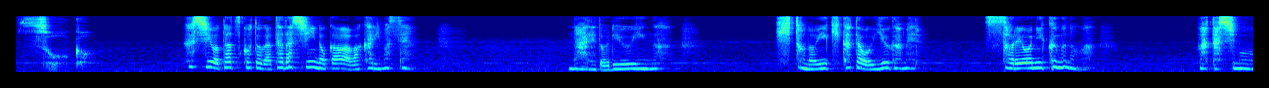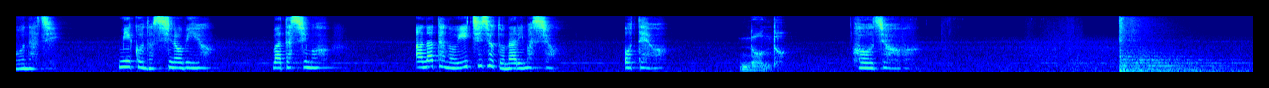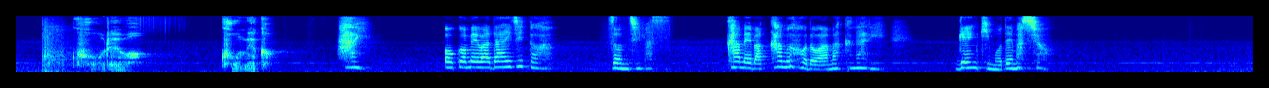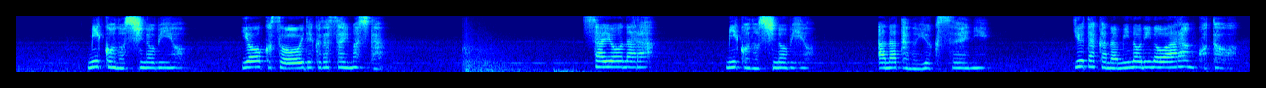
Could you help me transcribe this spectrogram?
そうか。不死を断つことが正しいのかは分かりません。なれど流因が人の生き方を歪める。それを憎むのは私も同じ。巫女の忍びよ。私もあなたの一助となりましょう。お手を。なんだ？北条を。これは米か？はい。お米は大事と存じます。噛めば噛むほど甘くなり元気も出ましょう。巫女の忍びよようこそおいでくださいました。さようなら巫女の忍びよ。あなたの行く末に豊かな実りのあらんことを。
